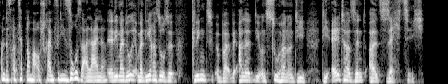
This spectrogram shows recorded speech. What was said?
und das Rezept nochmal aufschreiben für die Soße alleine. Ja, die Madeira-Soße klingt bei alle, die uns zuhören und die, die älter sind als 60,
